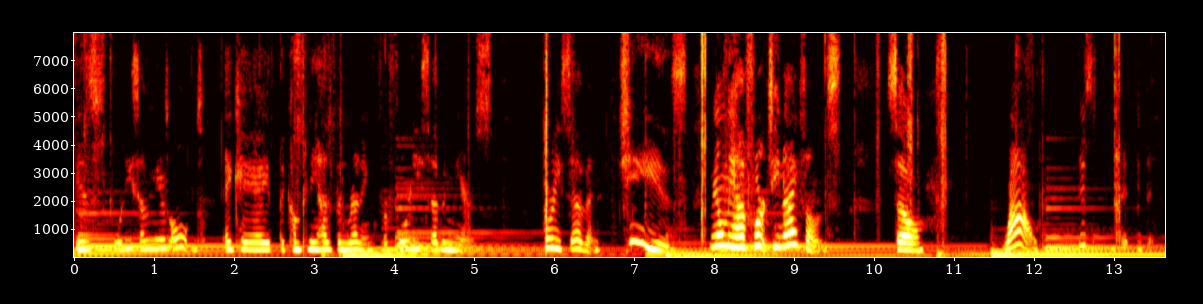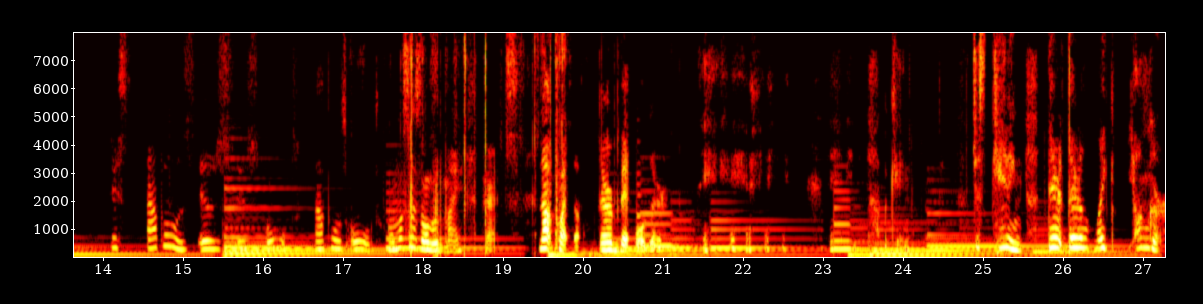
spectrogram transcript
is 47 years old, aka the company has been running for 47 years. 47. Jeez, we only have 14 iPhones. So, wow, this this Apple is is is old. Apple is old, almost as old as my parents. Not quite though. They're a bit older. okay, just kidding. They're they're like younger.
